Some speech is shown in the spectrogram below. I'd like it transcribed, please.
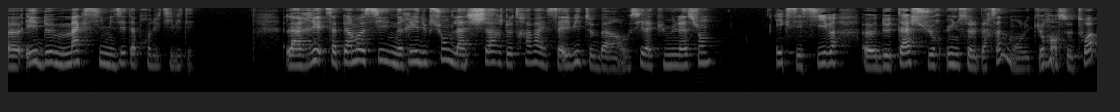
euh, et de maximiser ta productivité ça te permet aussi une réduction de la charge de travail. Ça évite ben, aussi l'accumulation excessive euh, de tâches sur une seule personne, en l'occurrence toi,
